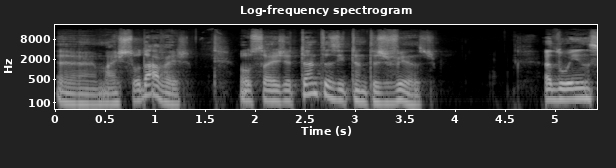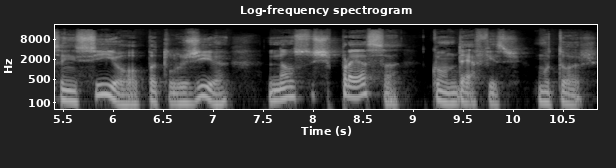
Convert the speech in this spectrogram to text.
uh, mais saudáveis? Ou seja, tantas e tantas vezes a doença em si ou a patologia não se expressa com déficits motores.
